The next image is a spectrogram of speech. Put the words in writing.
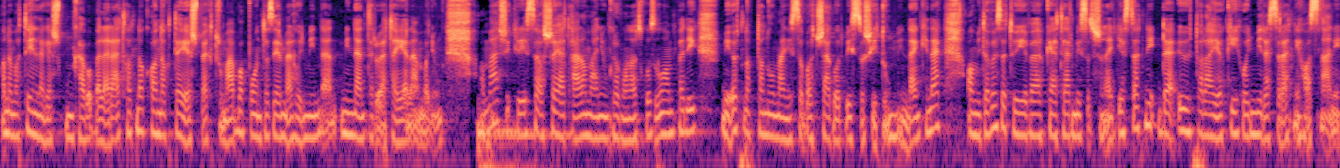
hanem a tényleges munkába beleráthatnak, annak teljes spektrumába, pont azért, mert hogy minden, minden területen jelen vagyunk. A másik része a saját állományunkra vonatkozóan pedig mi öt nap tanulmányi szabadságot biztosítunk mindenkinek, amit a vezetőjével kell természetesen egyeztetni, de ő találja ki, hogy mire szeretné használni.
